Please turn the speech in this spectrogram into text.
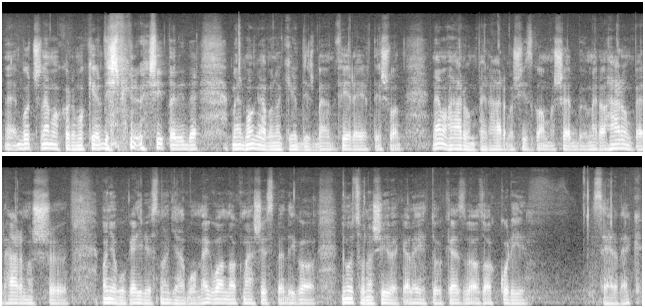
Ne, bocs, nem akarom a kérdést minősíteni, de mert magában a kérdésben félreértés van. Nem a 3 per 3-as izgalmas ebből, mert a 3 per 3-as anyagok egyrészt nagyjából megvannak, másrészt pedig a 80-as évek elejétől kezdve az akkori szervek,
